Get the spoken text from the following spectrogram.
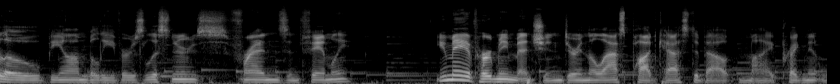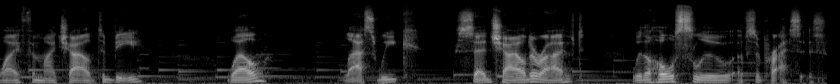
Hello, Beyond Believers listeners, friends, and family. You may have heard me mention during the last podcast about my pregnant wife and my child to be. Well, last week, said child arrived with a whole slew of surprises.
